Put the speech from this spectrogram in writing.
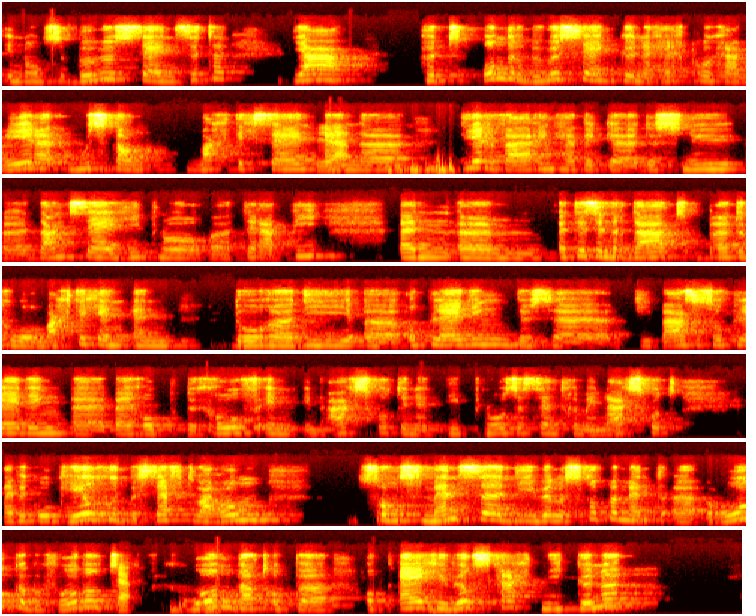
in ons bewustzijn zitten, ja, het onderbewustzijn kunnen herprogrammeren moest dan machtig zijn. En uh, die ervaring heb ik uh, dus nu uh, dankzij hypnotherapie. En um, het is inderdaad buitengewoon machtig. En, en door die opleiding, dus die basisopleiding bij Rob de Groof in, in Aarschot, in het hypnosecentrum in Aarschot, heb ik ook heel goed beseft waarom soms mensen die willen stoppen met roken bijvoorbeeld, gewoon dat op, op eigen wilskracht niet kunnen,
